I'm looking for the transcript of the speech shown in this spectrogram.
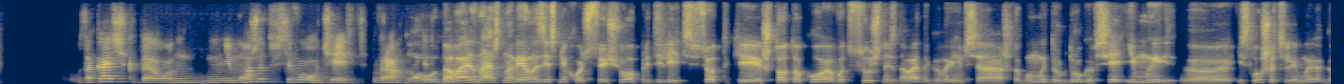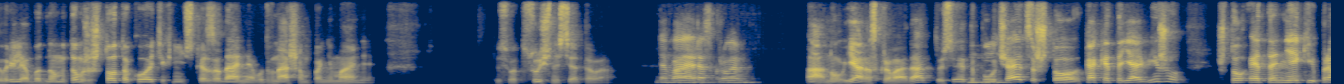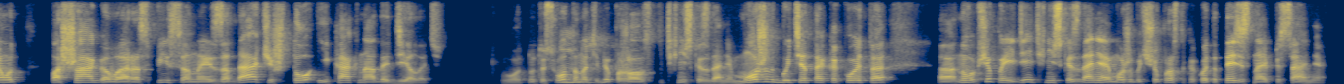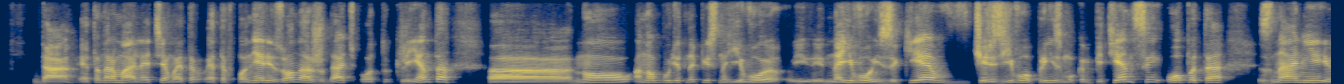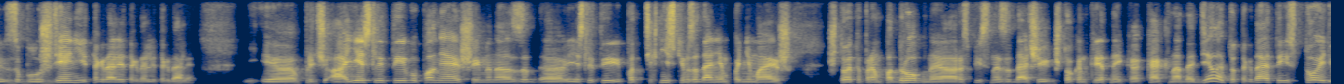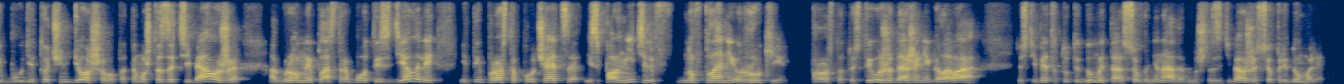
заказчик-то он не может всего учесть в рамках. Ну, давай, знаешь, наверное, здесь мне хочется еще определить все-таки, что такое вот сущность. Давай договоримся, чтобы мы друг друга все, и мы, э, и слушатели, мы говорили об одном и том же. Что такое техническое задание, вот в нашем понимании? То есть вот сущность этого. Давай, раскроем. А, ну, я раскрываю, да? То есть это mm-hmm. получается, что, как это я вижу, что это некий прям вот пошагово расписанные задачи, что и как надо делать. Вот. Ну, то есть вот mm-hmm. оно тебе, пожалуйста, техническое задание. Может быть, это какое-то, а, ну, вообще, по идее, техническое задание может быть еще просто какое-то тезисное описание. Да, это нормальная тема, это, это вполне резонно ожидать от клиента, э, но оно будет написано его, на его языке, через его призму компетенций, опыта, знаний, заблуждений и так далее, и так далее, и так далее. Э, а если ты выполняешь именно, э, если ты под техническим заданием понимаешь, что это прям подробная расписанная задача, что конкретно и как, как надо делать, то тогда это и стоить будет очень дешево, потому что за тебя уже огромный пласт работы сделали, и ты просто, получается, исполнитель, ну, в плане руки просто. То есть ты уже даже не голова. То есть тебе-то тут и думать-то особо не надо, потому что за тебя уже все придумали.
